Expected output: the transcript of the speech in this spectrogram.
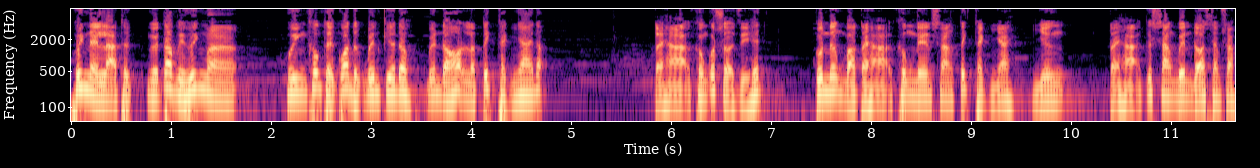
Huynh này lạ thực, người ta vì Huynh mà... Huynh không thể qua được bên kia đâu, bên đó là tích thạch nhai đó. Tại hạ không có sợ gì hết. Cô nương bảo tại hạ không nên sang tích thạch nhai, nhưng tại hạ cứ sang bên đó xem sao.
